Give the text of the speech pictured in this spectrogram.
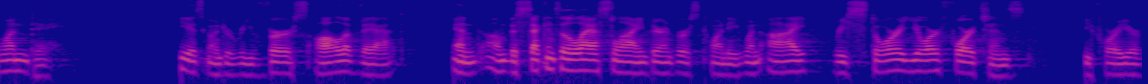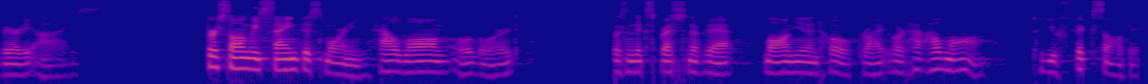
one day He is going to reverse all of that. And on the second to the last line there in verse 20 when I restore your fortunes before your very eyes. First song we sang this morning, How Long, O Lord, was an expression of that longing and hope, right? Lord, how, how long till you fix all this?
